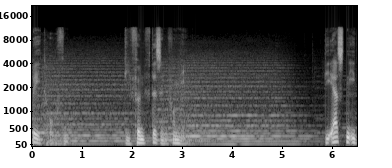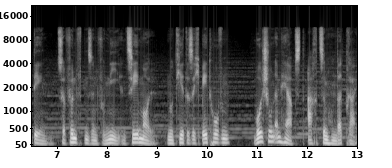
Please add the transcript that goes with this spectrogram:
Beethoven. Die fünfte Sinfonie. Die ersten Ideen zur fünften Sinfonie in C-Moll notierte sich Beethoven wohl schon im Herbst 1803.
